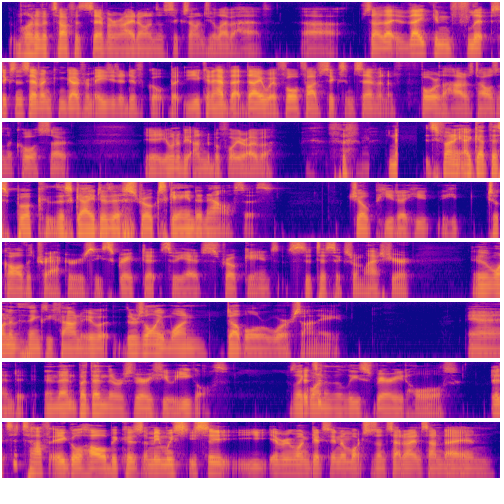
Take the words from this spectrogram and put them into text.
one of the toughest seven or eight irons or six irons you'll ever have. Uh, so they they can flip. Six and seven can go from easy to difficult, but you can have that day where four, five, six, and seven are four of the hardest holes on the course. So yeah, you want to be under before you're over. It's funny. I got this book. This guy did a strokes gained analysis. Joe Pita. He he took all the trackers. He scraped it, so he had stroke gain statistics from last year. And one of the things he found, it, there's only one double or worse on eight, and and then but then there was very few eagles. It was like It's one a- of the least varied holes. It's a tough eagle hole because I mean we you see you, everyone gets in and watches on Saturday and Sunday and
